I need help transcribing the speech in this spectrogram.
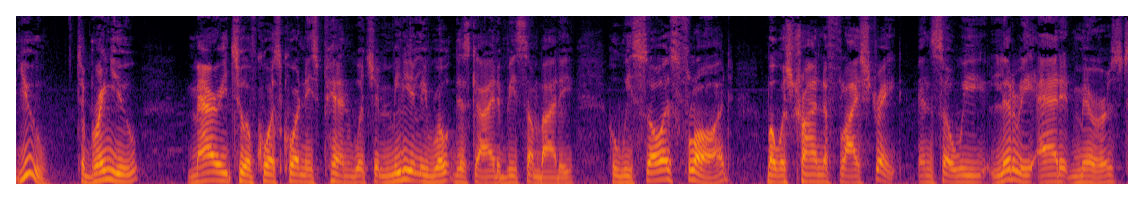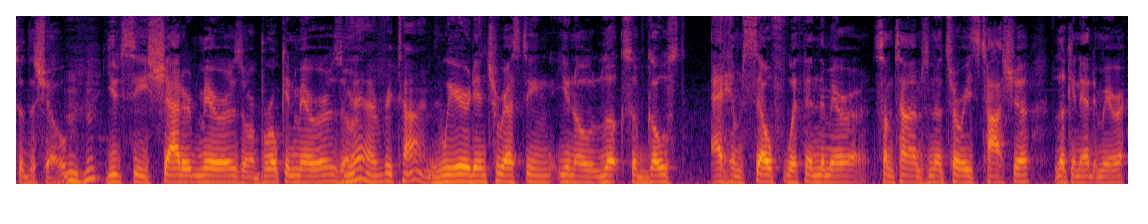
you, to bring you, married to, of course, Courtney's pen, which immediately wrote this guy to be somebody who we saw as flawed, but was trying to fly straight. And so we literally added mirrors to the show. Mm-hmm. You'd see shattered mirrors or broken mirrors or Yeah, every time. weird, interesting, you know, looks of Ghost at himself within the mirror. Sometimes Notorious Tasha looking at the mirror,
